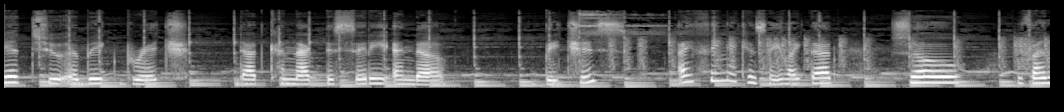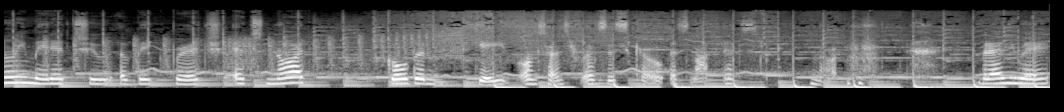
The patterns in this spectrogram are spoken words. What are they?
It to a big bridge that connect the city and the beaches. I think I can say like that. So we finally made it to a big bridge. It's not Golden Gate on San Francisco. It's not. It's not. but anyway,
